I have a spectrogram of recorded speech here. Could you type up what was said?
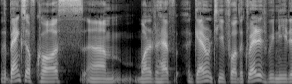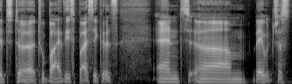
the, banks, of course, um, wanted to have a guarantee for the credit we needed to, to buy these bicycles, and um, they would just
